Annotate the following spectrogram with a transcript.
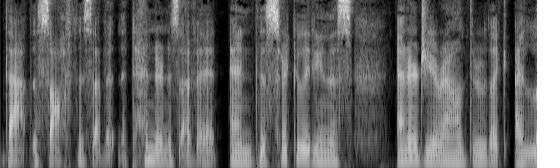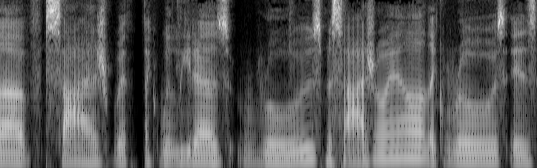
that, the softness of it, the tenderness of it, and this circulating this energy around through like I love massage with like Weleda's rose massage oil. Like rose is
